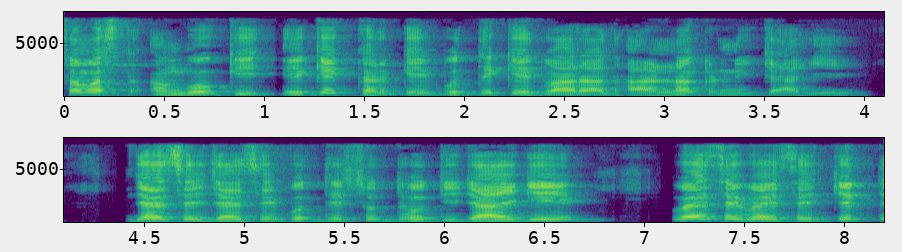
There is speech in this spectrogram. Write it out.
समस्त अंगों की एक एक करके बुद्धि के द्वारा धारणा करनी चाहिए। जैसे जैसे बुद्धि शुद्ध होती जाएगी वैसे वैसे चित्त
